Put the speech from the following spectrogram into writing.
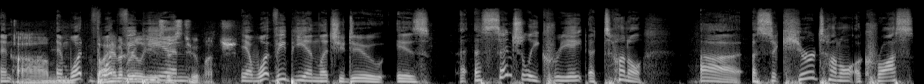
And, um, and what, what I haven't VPN, really used this too much. Yeah, what VPN lets you do is essentially create a tunnel uh, a secure tunnel across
